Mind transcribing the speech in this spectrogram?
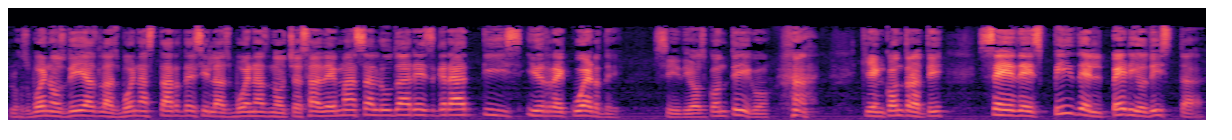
los buenos días, las buenas tardes y las buenas noches. Además, saludar es gratis y recuerde, si Dios contigo, ¿quién contra ti? Se despide el periodista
